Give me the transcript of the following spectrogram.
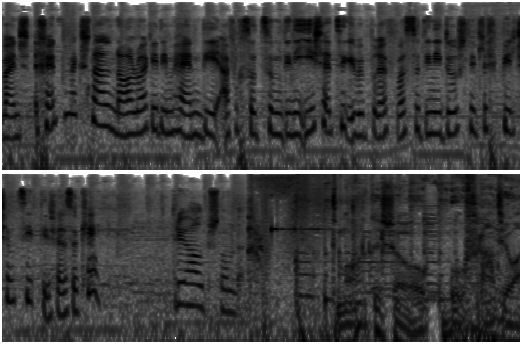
Meinst, könnten wir schnell nachschauen in deinem Handy, einfach so, um deine Einschätzung überprüfen, was so deine durchschnittliche Bildschirmzeit ist? Wäre das okay? Dreieinhalb Stunden. Die Morgenshow auf Radio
